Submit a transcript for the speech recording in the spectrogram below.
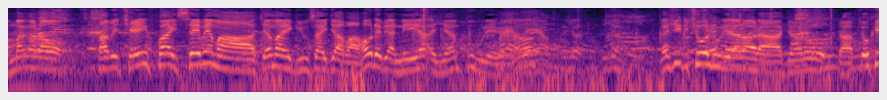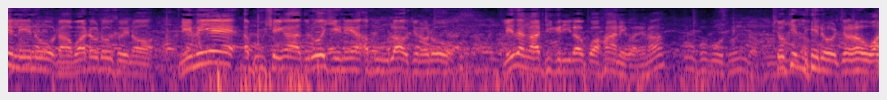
အမှန်ကတော့စာပေချင်း5 7မှာကျမ်းမာရေး queue site ကြပါဟုတ်တယ်ဗျနေရအရန်ပူတယ်ဗျာနော်လက်ရှိတချို့လူတွေကတော့ဒါကျွန်တော်တို့ဒါပြုတ်ခင်းလင်းတို့ဒါဝါတုတ်တို့ဆိုရင်တော့နေမရဲ့အပူချိန်ကသူတို့ရင်ထဲကအပူလောက်ကျွန်တော်တို့45ဒီဂရီလောက်กว่าဟနေပါတယ်နော် ပို့ပို့ထွန်းနေတာ ဖြုတ်ခစ်လင်းတို့ကျွန်တော်တို့ဝါ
